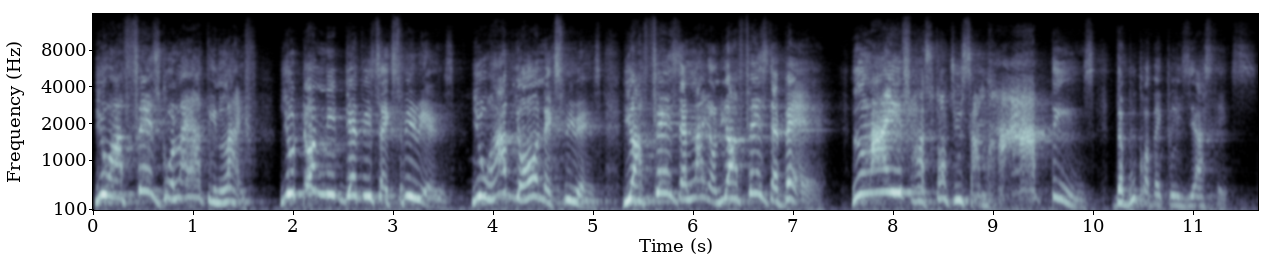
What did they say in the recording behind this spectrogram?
You have faced Goliath in life. You don't need David's experience. You have your own experience. You have faced the lion, you have faced the bear. Life has taught you some hard things. The book of Ecclesiastes.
